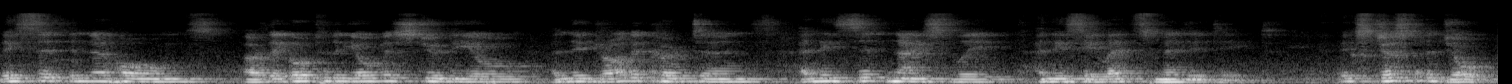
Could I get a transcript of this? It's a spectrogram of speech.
They sit in their homes, or they go to the yoga studio, and they draw the curtains and they sit nicely and they say, let's meditate. It's just a joke.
